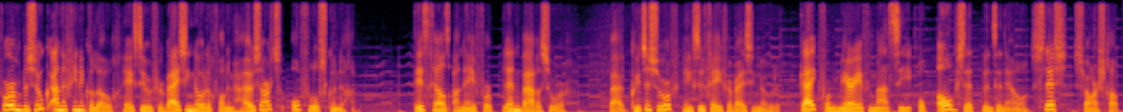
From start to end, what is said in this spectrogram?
Voor een bezoek aan de gynaecoloog heeft u een verwijzing nodig van uw huisarts of verloskundige. Dit geldt alleen voor planbare zorg. Bij acute zorg heeft u geen verwijzing nodig. Kijk voor meer informatie op ovz.nl/zwangerschap.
